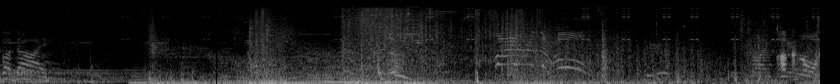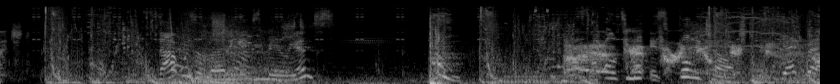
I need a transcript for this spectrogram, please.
never die. Acknowledged. That was a learning experience. My ultimate is fully charged. Get ready.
